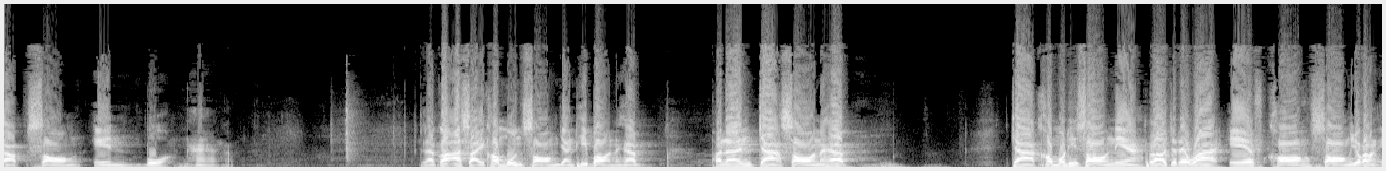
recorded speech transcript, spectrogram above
กับ 2n บวก 5 ครับ แล้วก็อาศัยข้อมูล 2 อย่างที่บอกนะครับ เพราะฉะนั้นจาก 2 นะครับ จากข้อมูลที่ 2 เนี่ย เราจะได้ว่า f ของ 2 ยกกำลัง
